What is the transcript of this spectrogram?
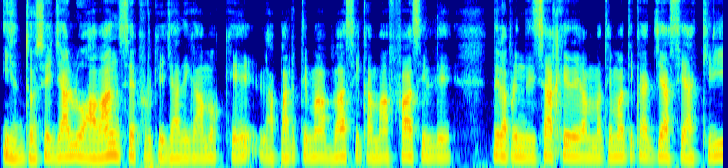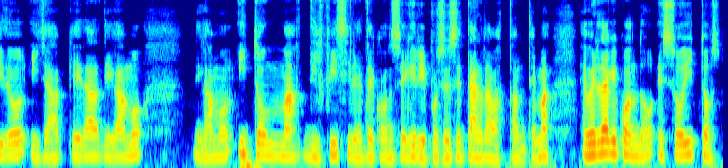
y entonces ya los avances, porque ya digamos que la parte más básica, más fácil de, del aprendizaje de las matemáticas ya se ha adquirido y ya queda, digamos, digamos, hitos más difíciles de conseguir y por eso se tarda bastante más. Es verdad que cuando esos hitos,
